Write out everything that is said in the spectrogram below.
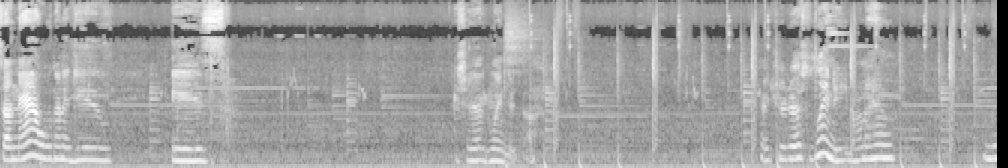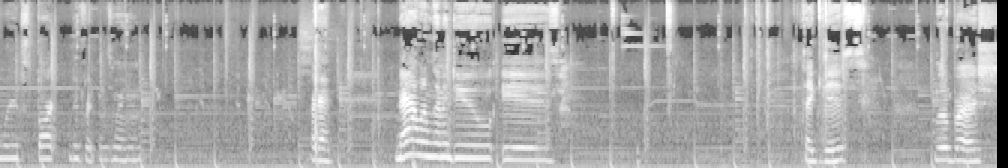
So now what we're gonna do is, make sure that's blended though. Make sure that's blended. You don't wanna have the weird stark difference between. Okay, now what I'm gonna do is take this little brush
